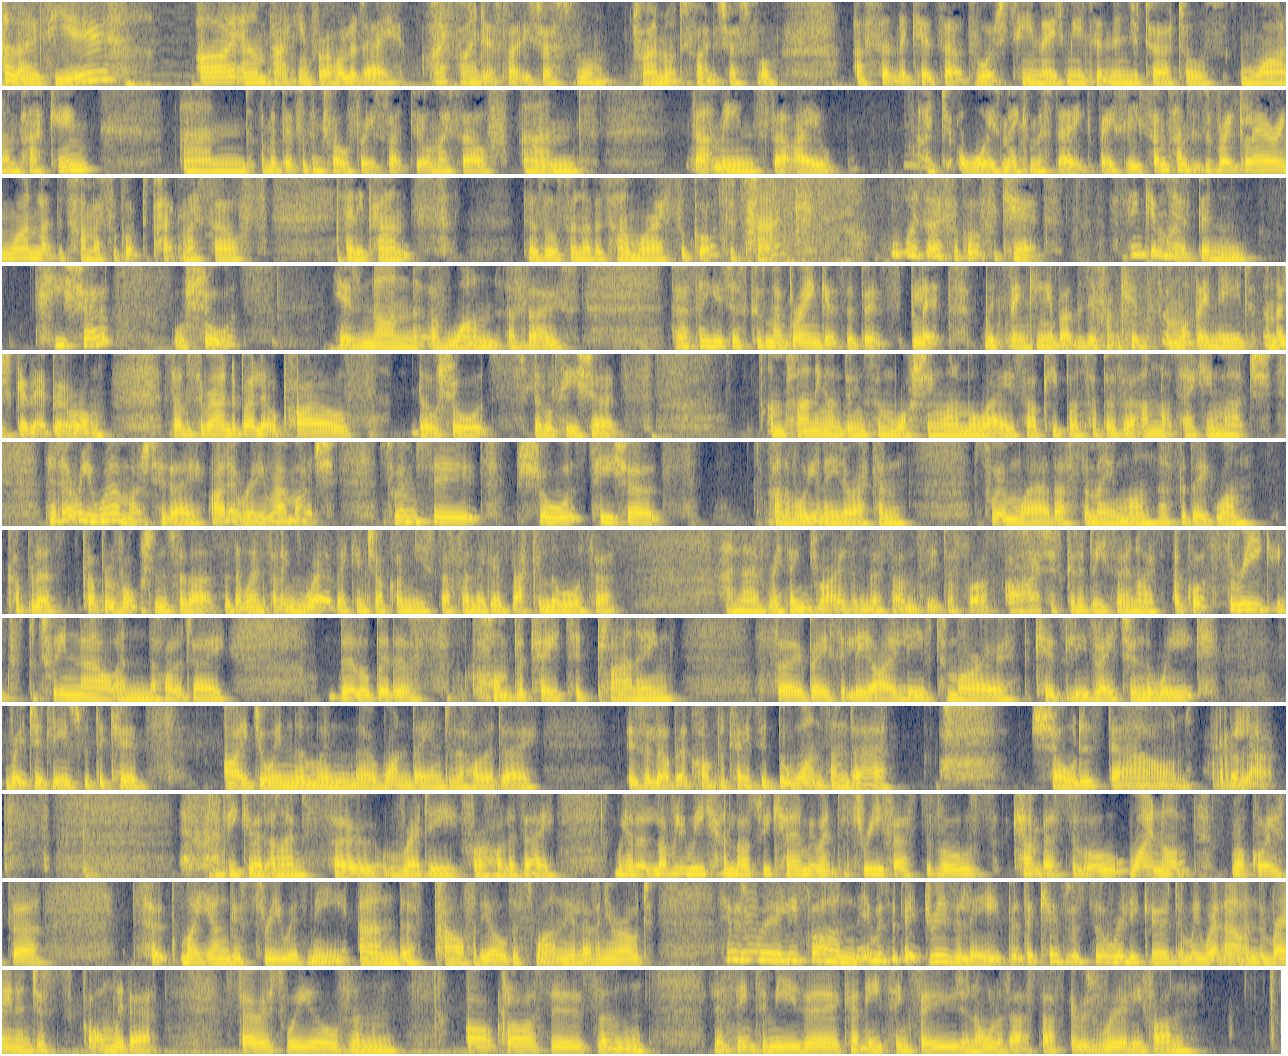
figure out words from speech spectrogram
Hello to you. I am packing for a holiday. I find it slightly stressful. Try not to find it stressful. I've sent the kids out to watch Teenage Mutant Ninja Turtles while I'm packing, and I'm a bit of a control freak, so I like to do it myself. And that means that I I always make a mistake. Basically, sometimes it's a very glaring one, like the time I forgot to pack myself any pants. There was also another time where I forgot to pack. What was I forgot for Kit? I think it might have been t-shirts or shorts. He had none of one of those. But I think it's just because my brain gets a bit split with thinking about the different kids and what they need, and I just get it a bit wrong. So I'm surrounded by little piles, little shorts, little t-shirts. I'm planning on doing some washing when I'm away, so I'll keep on top of it. I'm not taking much. They don't really wear much, do they? I don't really wear much. Swimsuit, shorts, t-shirts. It's kind of all you need, I reckon. Swimwear, that's the main one. That's the big one couple of couple of options for that so that when something's wet they can chuck on new stuff when they go back in the water. And everything dries in the sun super fast. Oh it's just going to be so nice. I've got three gigs between now and the holiday. A little bit of complicated planning. So basically i leave tomorrow the kids leave later in the week. Richard leaves with the kids. I join them when they're one day into the holiday. It's a little bit complicated but once i'm there shoulders down relax it's going to be good. And I'm so ready for a holiday. We had a lovely weekend last weekend. We went to three festivals Camp Bestival, Y Not, Rock Oyster. Took my youngest three with me and a pal for the oldest one, the 11 year old. It was really fun. It was a bit drizzly, but the kids were still really good. And we went out in the rain and just got on with it. Ferris wheels and art classes and listening to music and eating food and all of that stuff. It was really fun.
